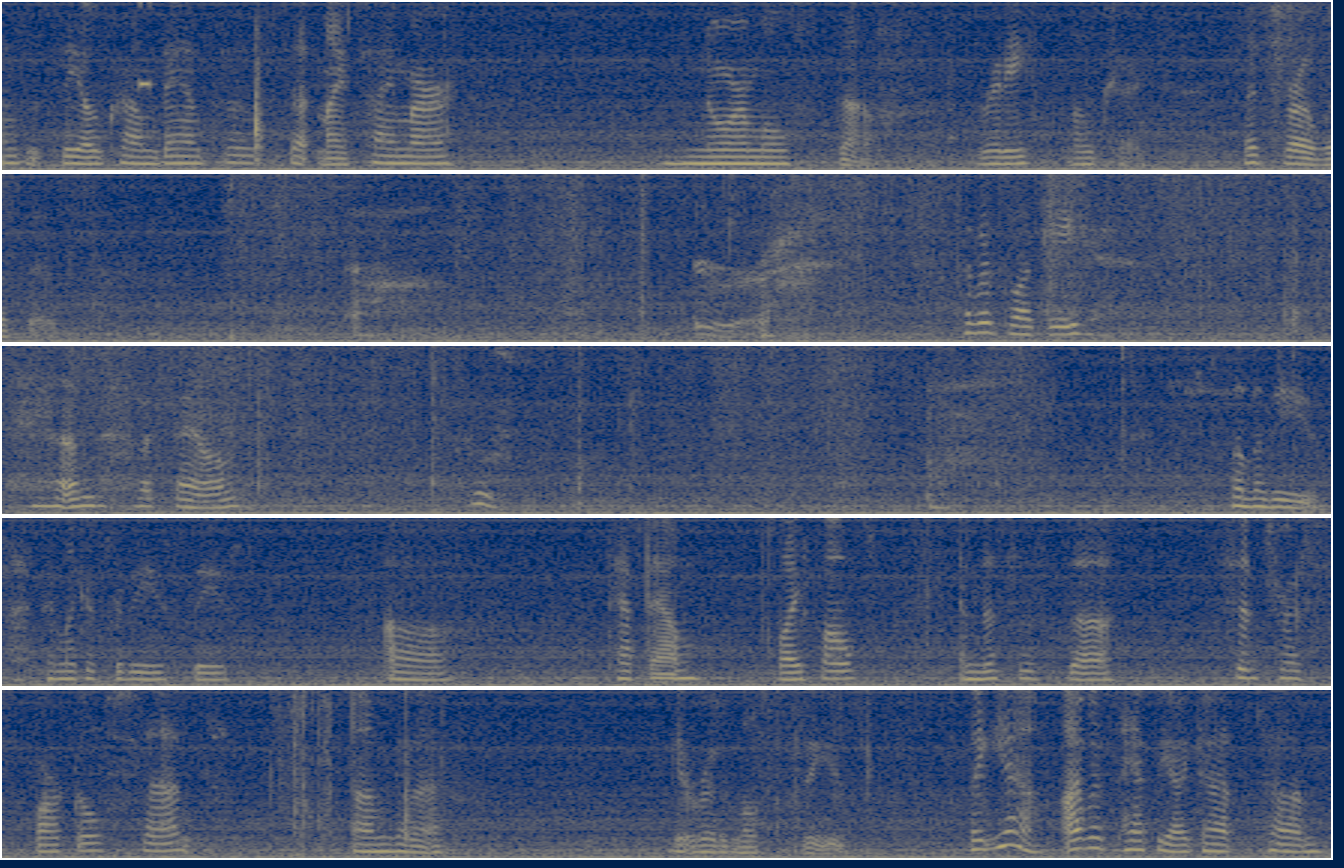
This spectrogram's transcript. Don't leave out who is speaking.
Speaker 1: signs at CO Crown Dances. Set my timer. Normal stuff. Ready? Okay. Let's roll with this. I was lucky and I found whew, some of these. I've been looking for these these uh, tap down Lysols, and this is the Citrus Sparkle scent. So I'm gonna get rid of most of these. But yeah, I was happy I got um,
